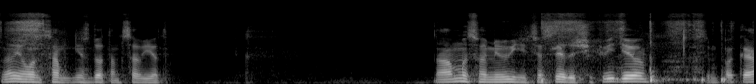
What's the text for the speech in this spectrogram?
Ну и он сам гнездо там совьет. Ну а мы с вами увидимся в следующих видео. Всем пока.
